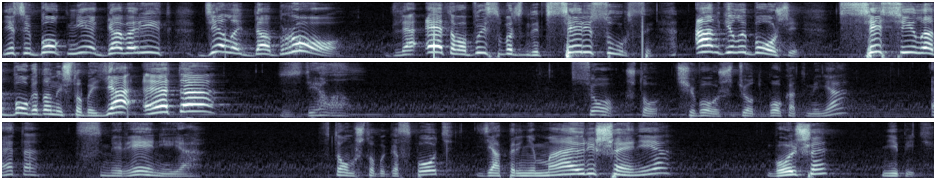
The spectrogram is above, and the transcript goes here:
если Бог мне говорит делать добро, для этого высвобождены все ресурсы, ангелы Божьи, все силы от Бога даны, чтобы я это сделал. Все, что, чего ждет Бог от меня, это смирение в том, чтобы Господь, я принимаю решение – больше не пить.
